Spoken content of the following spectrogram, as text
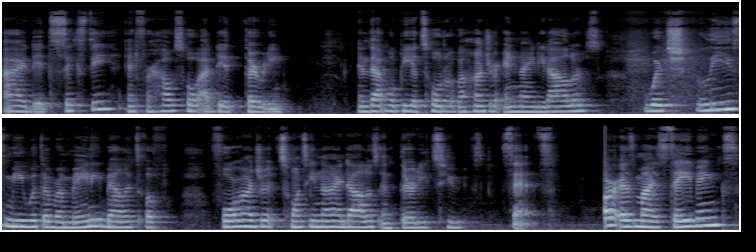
I did 60 and for household, I did 30. And that will be a total of $190, which leaves me with a remaining balance of $429.32. As far as my savings,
